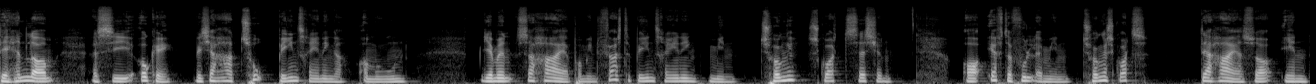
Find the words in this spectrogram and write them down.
det handler om at sige, okay, hvis jeg har to bentræninger om ugen, jamen så har jeg på min første bentræning min tunge squat session, og efterfulgt af min tunge squat, der har jeg så en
